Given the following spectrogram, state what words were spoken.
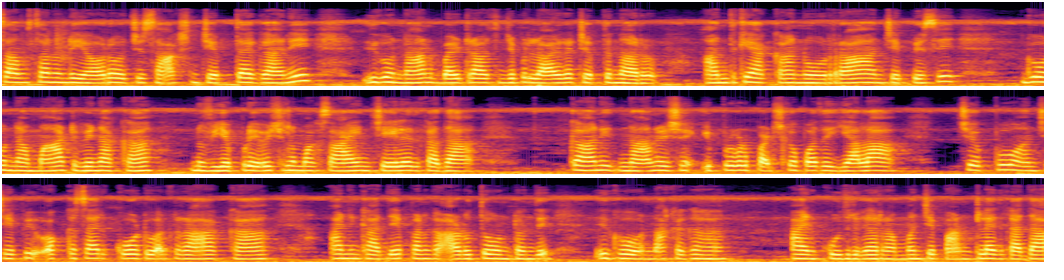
సంస్థ నుండి ఎవరో వచ్చి సాక్ష్యం చెప్తే కానీ ఇదిగో నాన్న బయట రావచ్చని చెప్పి లాయర్గా చెప్తున్నారు. అందుకే అక్క నువ్వు రా అని చెప్పేసి ఇగో నా మాట వినక్క నువ్వు ఎప్పుడు ఏ విషయంలో మాకు సాయం చేయలేదు కదా. కానీ నాన్న విషయం ఇప్పుడు కూడా పడుచుకోకపోతే ఎలా? చెప్పు అని చెప్పి ఒక్కసారి కోర్టు వరకు రాక అని ఇంకా అదే పనిగా అడుగుతూ ఉంటుంది. ఇదిగో నక్కగా ఆయన కూతురుగా రమ్మని చెప్పి అంటలేదు కదా.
